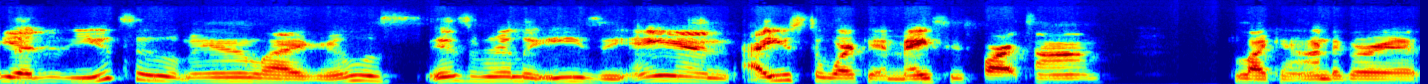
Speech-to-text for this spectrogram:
Yeah, YouTube, man, like it was it's really easy. And I used to work at Macy's part-time, like in undergrad.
